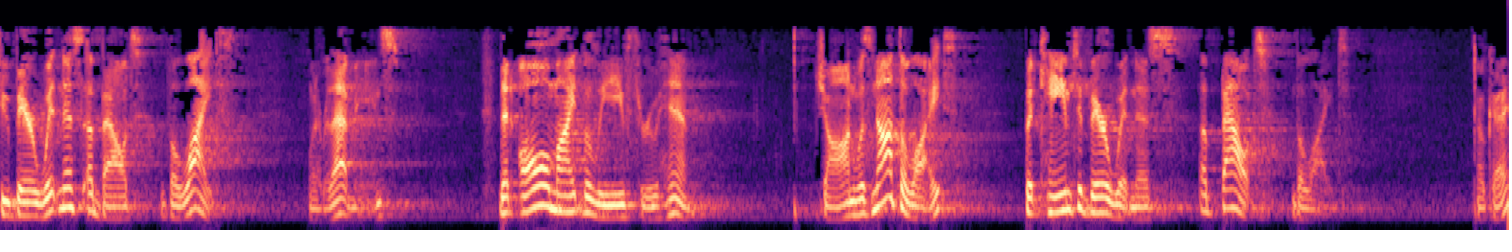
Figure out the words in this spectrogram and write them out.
to bear witness about the light, whatever that means, that all might believe through him. John was not the light, but came to bear witness about the light. Okay?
